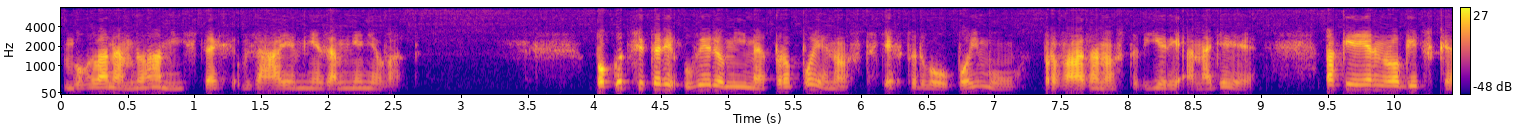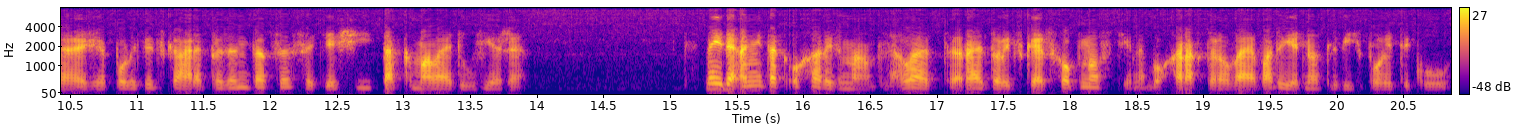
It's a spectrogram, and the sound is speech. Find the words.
mohla na mnoha místech vzájemně zaměňovat. Pokud si tedy uvědomíme propojenost těchto dvou pojmů, provázanost víry a naděje, pak je jen logické, že politická reprezentace se těší tak malé důvěře. Nejde ani tak o charisma, vzhled, rétorické schopnosti nebo charakterové vady jednotlivých politiků,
